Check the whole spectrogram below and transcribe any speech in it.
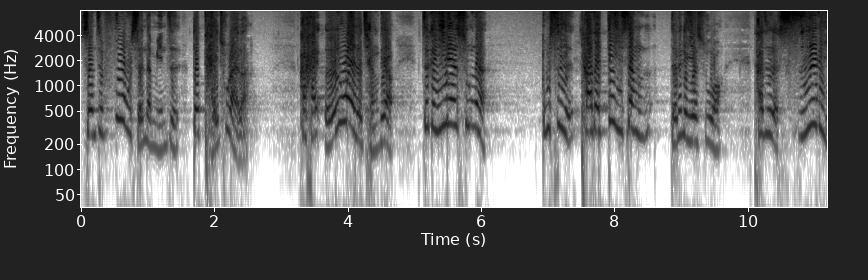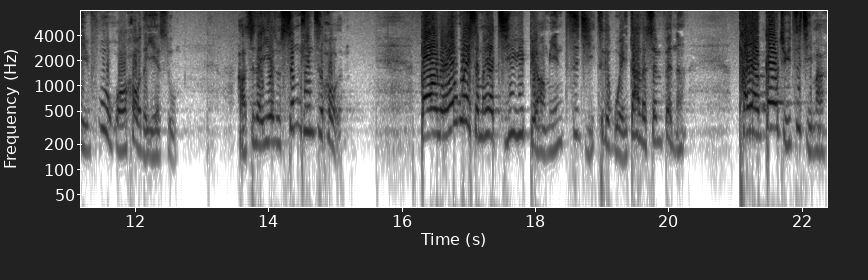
甚至父神的名字都抬出来了，他还额外的强调，这个耶稣呢，不是他在地上的那个耶稣哦。他是死里复活后的耶稣，好，是在耶稣升天之后。保罗为什么要急于表明自己这个伟大的身份呢？他要高举自己吗？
